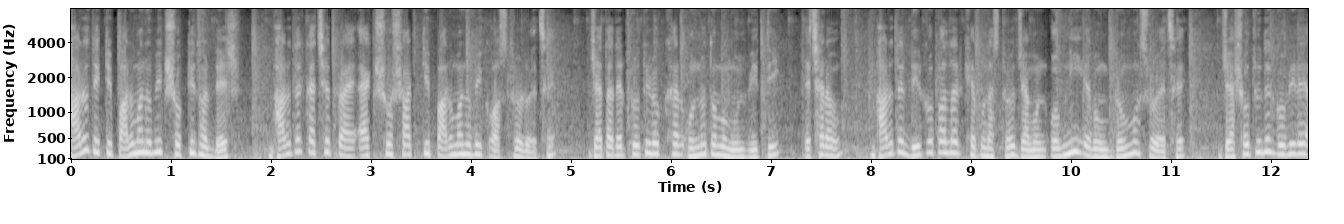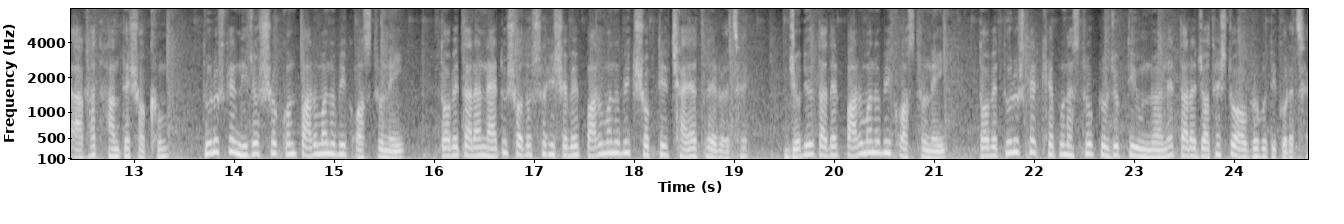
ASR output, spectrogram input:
ভারত একটি পারমাণবিক শক্তিধর দেশ। ভারতের কাছে প্রায় একশো ষাটটি পারমাণবিক অস্ত্র রয়েছে, যা তাদের প্রতিরক্ষার অন্যতম মূল ভিত্তি। এছাড়াও, ভারতের দীর্ঘপাল্লার ক্ষেপণাস্ত্র যেমন অগ্নি এবং ব্রহ্মস রয়েছে, যা শত্রুদের গভীরে আঘাত হানতে সক্ষম। তুরস্কের নিজস্ব কোন পারমাণবিক অস্ত্র নেই, তবে তারা ন্যাটো সদস্য হিসেবে পারমাণবিক শক্তির ছায়াতলে রয়েছে। যদিও তাদের পারমাণবিক অস্ত্র নেই, তবে তুরস্কের ক্ষেপণাস্ত্র প্রযুক্তি উন্নয়নে তারা যথেষ্ট অগ্রগতি করেছে।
